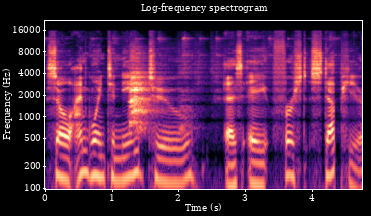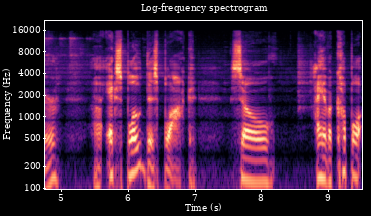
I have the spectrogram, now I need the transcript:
So I'm going to need to, as a first step here, uh, explode this block. So I have a couple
